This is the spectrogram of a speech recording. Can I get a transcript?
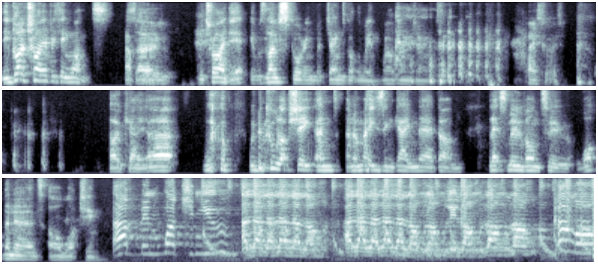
You've got to try everything once. Absolutely. So we tried it. It was low scoring, but James got the win. Well done, James. Thanks, guys. okay. Uh, well, with the cool up sheet and an amazing game there done, let's move on to what the nerds are watching. I've been watching you. A la la la la long. A la la la la long, long, long, long, long. Come on.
